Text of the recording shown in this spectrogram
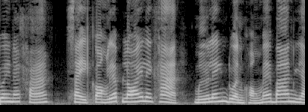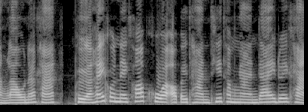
ด้วยนะคะ ใส่กล่องเรียบร้อยเลยค่ะ มื้อเร่งด่วนของแม่บ้านอย่างเรานะคะ เผื่อให้คนในครอบครัวเอาไปทานที่ทำงานได้ด้วยค่ะ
